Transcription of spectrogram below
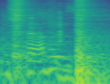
Gonzalez.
